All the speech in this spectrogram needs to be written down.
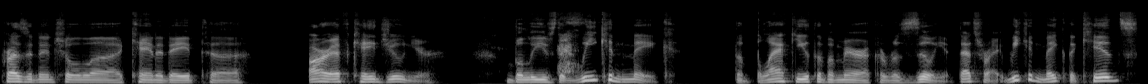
presidential uh, candidate uh, RFK Jr. believes that we can make the black youth of America resilient. That's right. We can make the kids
